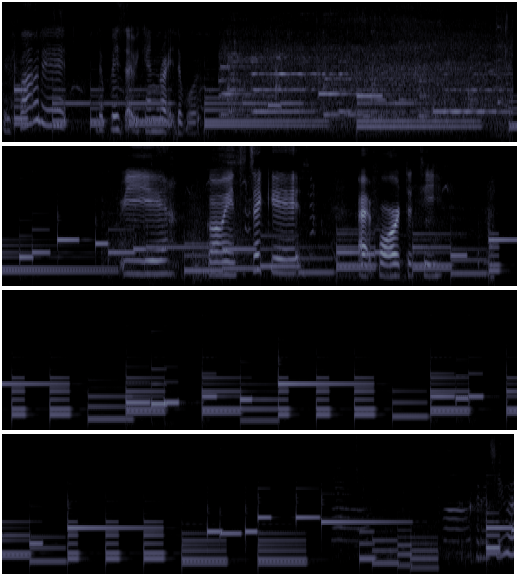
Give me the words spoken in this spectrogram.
We found it. The place that we can write the word. We going to check it at 4:30. Konnichiwa.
